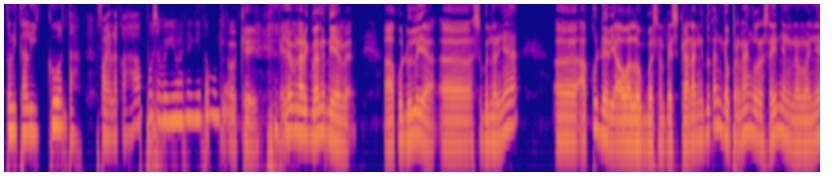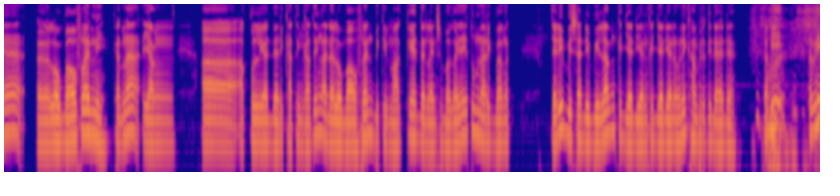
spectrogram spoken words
atau lika-liku entah file kehapus apa gimana gitu mungkin. Oke, kayaknya menarik banget nih ya Mbak. Aku dulu ya, eh, sebenarnya eh, aku dari awal lomba sampai sekarang itu kan gak pernah ngerasain yang namanya eh, lomba offline nih, karena yang eh, aku lihat dari cutting-cutting ada lomba offline bikin market dan lain sebagainya itu menarik banget. Jadi bisa dibilang kejadian-kejadian unik hampir tidak ada. tapi tapi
